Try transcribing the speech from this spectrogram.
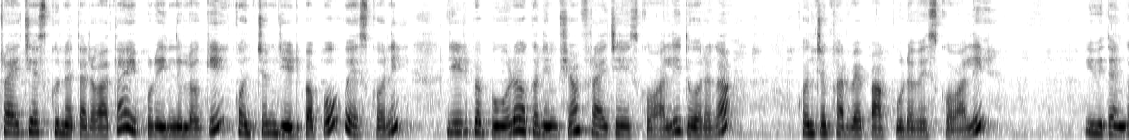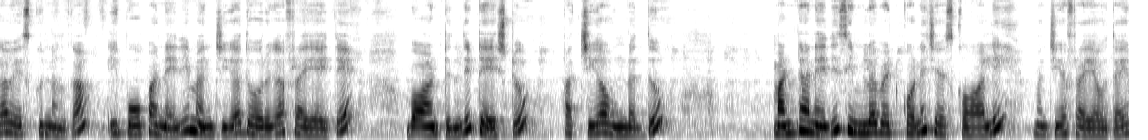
ఫ్రై చేసుకున్న తర్వాత ఇప్పుడు ఇందులోకి కొంచెం జీడిపప్పు వేసుకొని జీడిపప్పు కూడా ఒక నిమిషం ఫ్రై చేసుకోవాలి దూరగా. కొంచెం కరివేపాకు కూడా వేసుకోవాలి. ఈ విధంగా వేసుకున్నాక ఈ పోపు అనేది మంచిగా దోరగా ఫ్రై అయితే బాగుంటుంది టేస్ట్ పచ్చిగా ఉండద్దు. మంట అనేది సిమ్లో పెట్టుకొని చేసుకోవాలి మంచిగా ఫ్రై అవుతాయి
